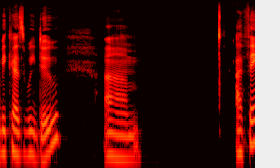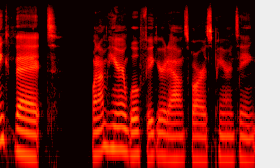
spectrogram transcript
because we do. Um, I think that when I'm hearing we'll figure it out as far as parenting,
